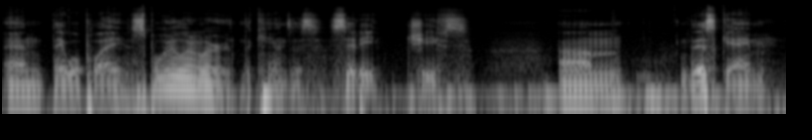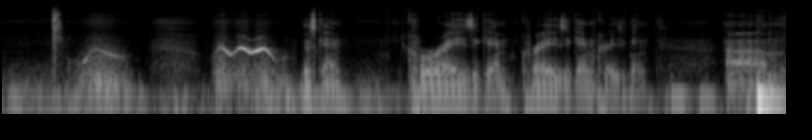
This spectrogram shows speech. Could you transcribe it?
And they will play, spoiler alert, the Kansas City Chiefs. Um, this game, this game, Crazy game, crazy game, crazy game. Um,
